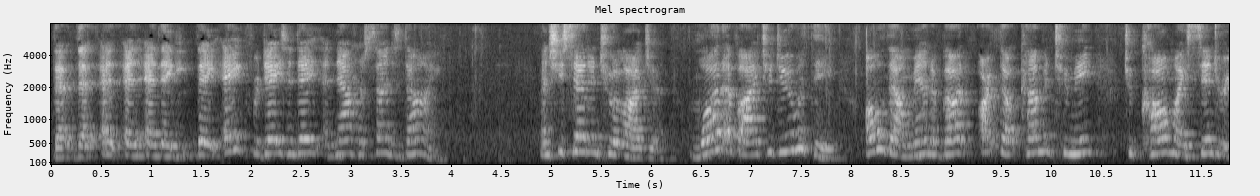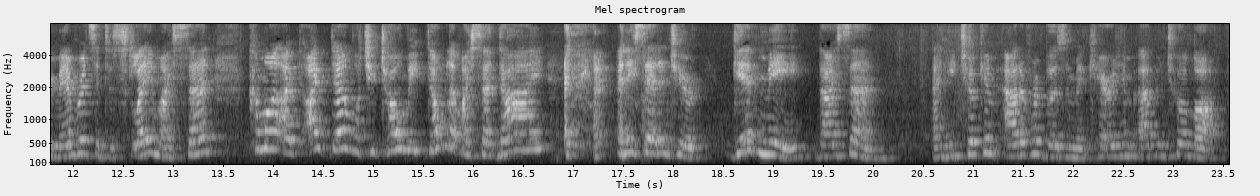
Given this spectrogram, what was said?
that, that, and, and, they, they ate for days and days, and now her son is dying. And she said unto Elijah, What have I to do with thee? O thou man of God, art thou coming to me to call my sin to remembrance and to slay my son? Come on, I, I've done what you told me. Don't let my son die. And he said unto her, Give me thy son. And he took him out of her bosom and carried him up into a loft,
